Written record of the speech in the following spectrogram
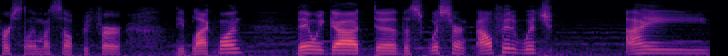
personally myself prefer the black one. Then we got uh, this western outfit which I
